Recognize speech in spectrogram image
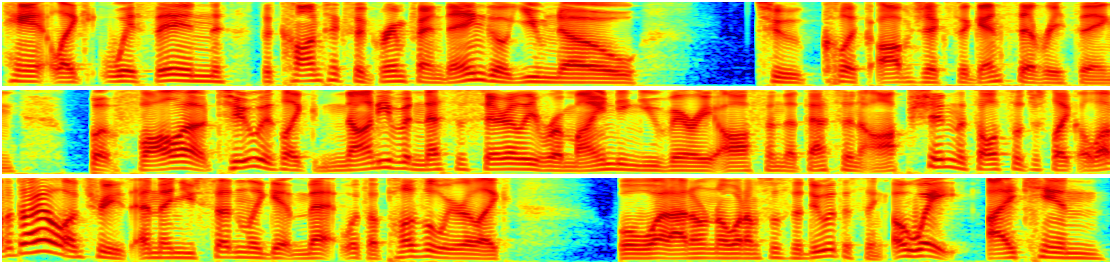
hand like within the context of Grim Fandango, you know to click objects against everything. But Fallout 2 is like not even necessarily reminding you very often that that's an option. It's also just like a lot of dialogue trees. And then you suddenly get met with a puzzle where you're like, well, what? I don't know what I'm supposed to do with this thing. Oh, wait, I can.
